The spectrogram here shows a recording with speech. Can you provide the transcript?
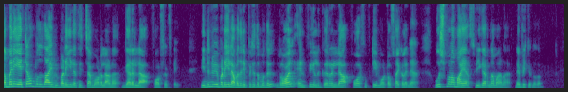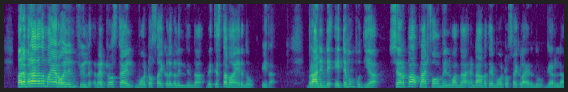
കമ്പനി ഏറ്റവും പുതുതായി വിപണിയിലെത്തിച്ച മോഡലാണ് ഗറില്ല ഫോർ ഫിഫ്റ്റി ഇന്ത്യൻ വിപണിയിൽ അവതരിപ്പിച്ചത് മുതൽ Royal Enfield Guerrilla four fifty മോട്ടോർ സൈക്കിളിന് ഊഷ്മളമായ സ്വീകരണമാണ് ലഭിക്കുന്നത്. പരമ്പരാഗതമായ റോയൽ എൻഫീൽഡ് റെട്രോ സ്റ്റൈൽ മോട്ടോർ സൈക്കിളുകളിൽ നിന്ന് വ്യത്യസ്തമായിരുന്നു ഇത്. ബ്രാൻഡിന്റെ ഏറ്റവും പുതിയ ഷെർപ്പ പ്ലാറ്റ്ഫോമിൽ വന്ന രണ്ടാമത്തെ മോട്ടോർ സൈക്കിളായിരുന്നു ഗറില്ല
